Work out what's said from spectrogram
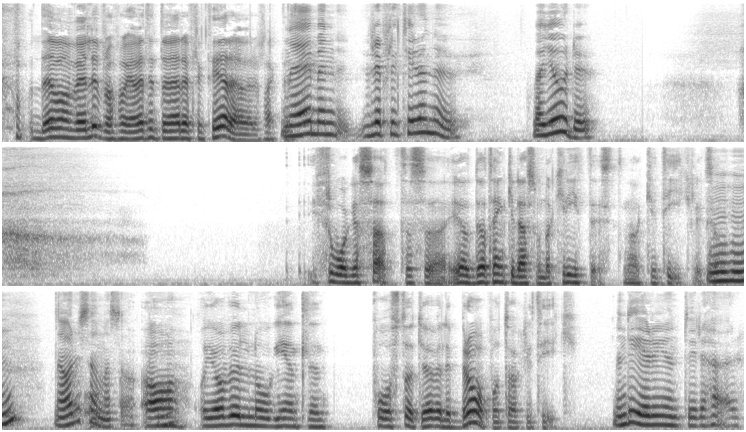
Det var en väldigt bra fråga. Jag vet inte om jag reflekterar över det faktiskt. Nej, men reflektera nu. Vad gör du? Ifrågasatt. Alltså, jag, jag tänker det som något kritiskt. Något kritik liksom. Mhm. Ja, det är samma sak. Ja, och jag vill nog egentligen påstå att jag är väldigt bra på att ta kritik. Men det är du ju inte i det här.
